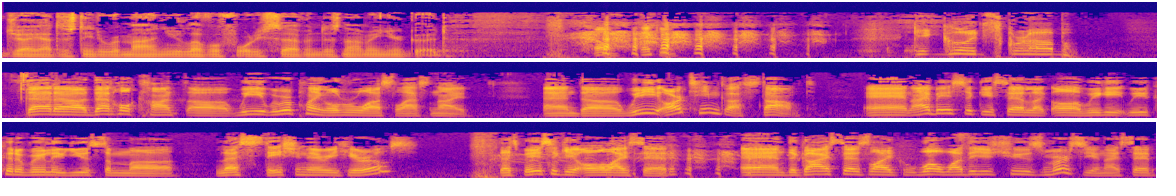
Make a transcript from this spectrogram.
Jay, I just need to remind you, level 47 does not mean you're good. Oh, thank you. Get good, scrub. that uh that whole con uh we we were playing Overwatch last night and uh we our team got stomped and I basically said like oh we we could have really used some uh less stationary heroes That's basically all I said. And the guy says like, well, why did you choose Mercy? And I said,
